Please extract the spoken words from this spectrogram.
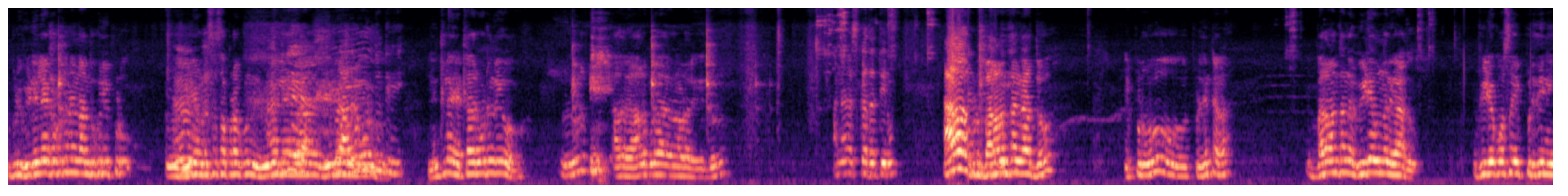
ఇప్పుడు వీడియో లేకపోతే నన్ను అందుకుని ఇప్పుడు? వీడియో వస్తే వీడియో. ఇంట్లో ఎట్లా రోడ్డు లేవు? చూడు అది వాళ్ళు కూడా రావడాలి చూడు. అన్నస్ కథ తిను ఇప్పుడు బలవంతం కాదు ఇప్పుడు ఇప్పుడు తింటావా? బలవంతంగా వీడియో ఉందని కాదు. వీడియో కోసం ఇప్పుడు తిని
